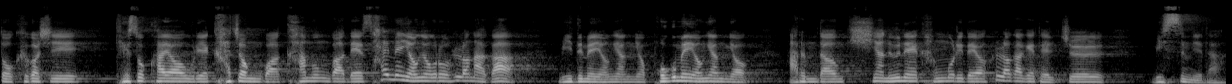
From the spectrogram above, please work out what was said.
또 그것이 계속하여 우리의 가정과 가문과 내 삶의 영역으로 흘러나가 믿음의 영향력, 복음의 영향력 아름다운 귀한 은혜의 강물이 되어 흘러가게 될 줄 믿습니다.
